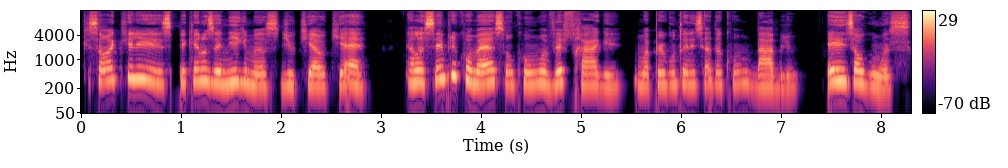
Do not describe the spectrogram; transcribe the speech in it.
que são aqueles pequenos enigmas de o que é o que é. Elas sempre começam com uma W-Frage, uma pergunta iniciada com W. Eis algumas.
